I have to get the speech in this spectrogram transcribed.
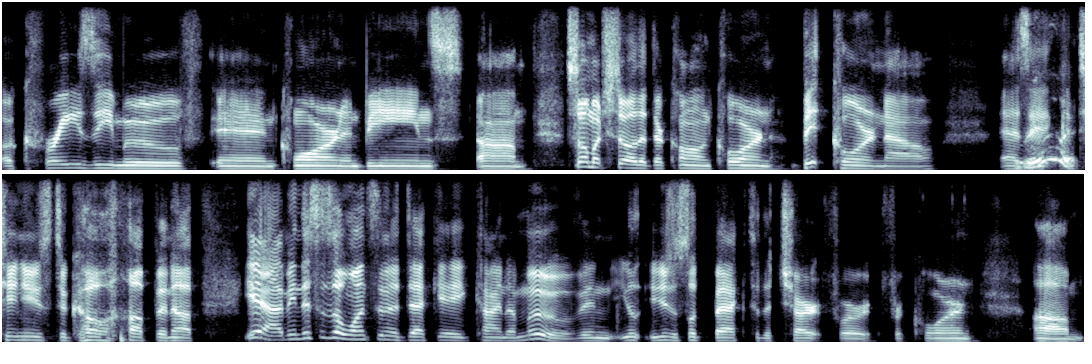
a, crazy move in corn and beans. Um, so much so that they're calling corn Bitcoin now as really? it continues to go up and up. Yeah, I mean this is a once in a decade kind of move, and you you just look back to the chart for for corn. Um,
